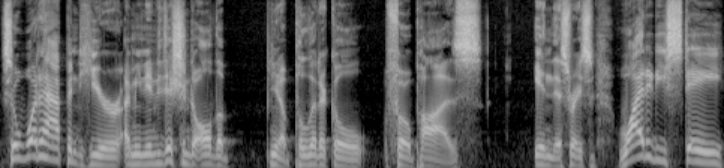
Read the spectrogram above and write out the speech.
So what happened here? I mean in addition to all the you know political faux pas in this race. Why did he stay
